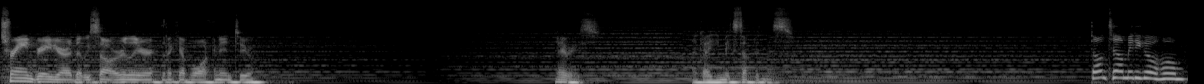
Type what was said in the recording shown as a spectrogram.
train graveyard that we saw earlier that I kept walking into. Aeris, I got you mixed up in this. Don't tell me to go home.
